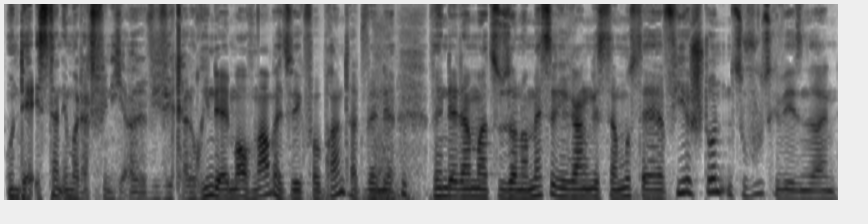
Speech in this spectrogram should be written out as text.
und der ist dann immer, das finde ich, also wie viel Kalorien der immer auf dem Arbeitsweg verbrannt hat. Wenn der, wenn der dann mal zu so einer Messe gegangen ist, dann muss der vier Stunden zu Fuß gewesen sein.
